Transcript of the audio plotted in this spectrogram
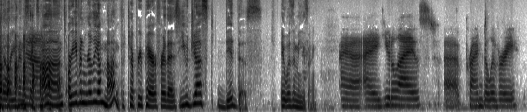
or even six months or even really a month to prepare for this. You just did this. It was amazing. I, uh, I utilized uh, Prime Delivery,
